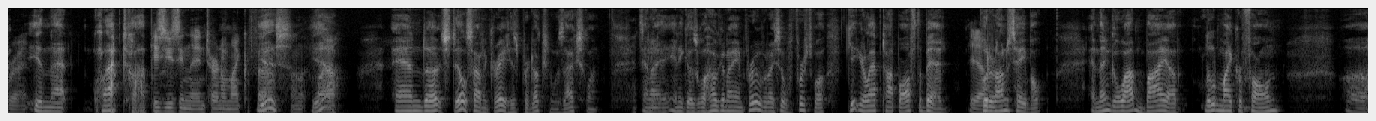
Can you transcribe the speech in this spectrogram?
Right. in that laptop. He's using the internal microphone. Yes, on it. yeah. And uh, it still sounded great. His production was excellent. That's and good. I and he goes, Well, how can I improve? And I said, Well, first of all, get your laptop off the bed, yeah. put it on a table, and then go out and buy a little microphone. Uh,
